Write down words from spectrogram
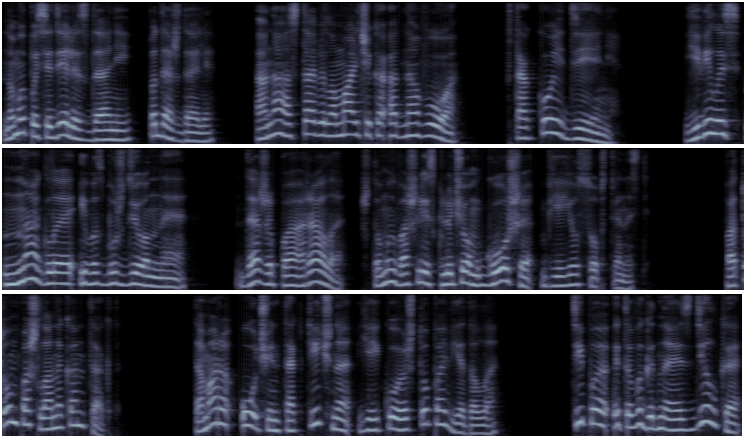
но мы посидели с Даней, подождали. Она оставила мальчика одного. В такой день. Явилась наглая и возбужденная. Даже поорала, что мы вошли с ключом Гоши в ее собственность. Потом пошла на контакт. Тамара очень тактично ей кое-что поведала. Типа это выгодная сделка,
